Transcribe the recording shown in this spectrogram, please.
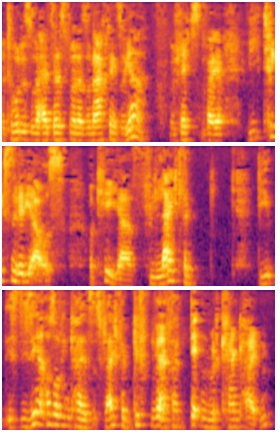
Methode ist oder halt selbst wenn man da so nachdenkt, so ja, im schlechtesten Fall ja, wie tricksen wir die aus? Okay, ja, vielleicht die, die sehen aus wie ein kaltes. Vielleicht vergiften wir einfach Decken mit Krankheiten,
